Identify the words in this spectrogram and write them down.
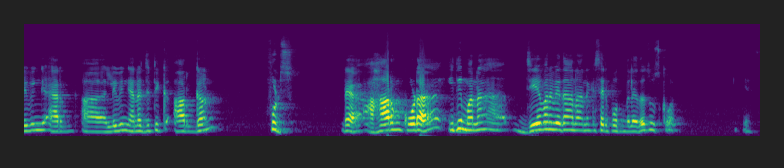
Living living energetic organ foods అంటే ఆహారం కూడా ఇది మన జీవన విధానానికి సరిపోతుందో లేదో చూసుకోవాలి ఎస్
